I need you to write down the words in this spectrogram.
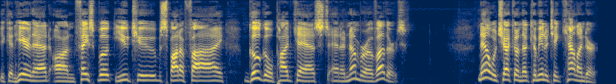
You can hear that on Facebook, YouTube, Spotify, Google Podcasts, and a number of others. Now we'll check on the community calendar.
